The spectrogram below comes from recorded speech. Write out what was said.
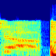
Show.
